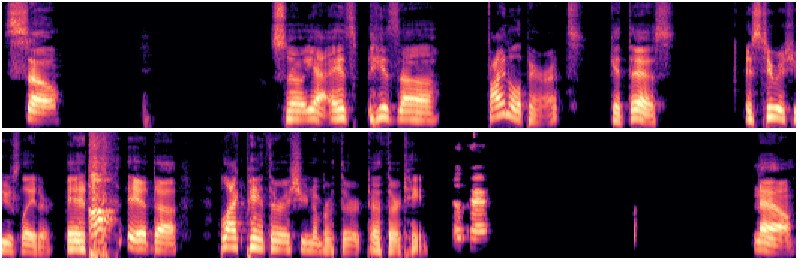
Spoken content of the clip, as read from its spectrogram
so, so yeah, his his uh final appearance. Get this, is two issues later, and Oh. and uh, Black Panther issue number thir- uh, thirteen. okay. Now,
